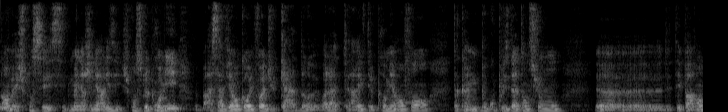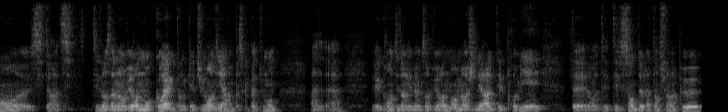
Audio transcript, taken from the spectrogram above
Non, mais je pense que c'est- de manière généralisée. Je pense que le premier, bah, ça vient encore une fois du cadre. euh, Voilà, tu arrives, t'es le premier enfant, tu as quand même beaucoup plus d'attention euh, de tes parents. euh, si tu es dans un environnement correct dans lequel tu grandis, hein, parce que pas tout le monde a, a- a grandi dans les mêmes environnements, mais en général, tu es le premier, tu es, le centre de l'attention un peu.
